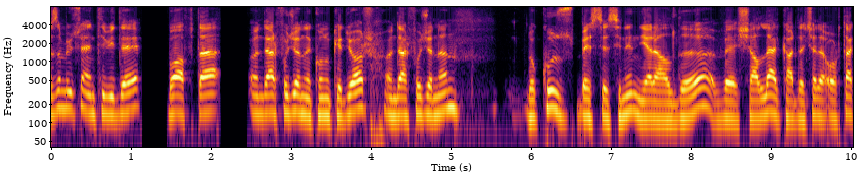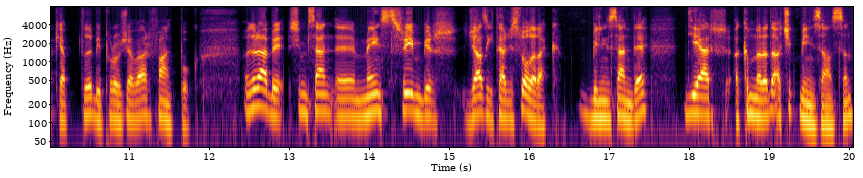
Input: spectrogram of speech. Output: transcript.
Yazın Büyüsü NTV'de bu hafta Önder Focan'ı konuk ediyor. Önder Focan'ın 9 bestesinin yer aldığı ve Şallel kardeşler ortak yaptığı bir proje var Funk Book. Önder abi şimdi sen e, mainstream bir caz gitarcısı olarak bilinsen de diğer akımlara da açık bir insansın.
